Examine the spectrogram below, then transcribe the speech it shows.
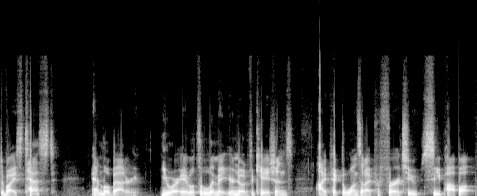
device test, and low battery. You are able to limit your notifications. I pick the ones that I prefer to see pop up.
